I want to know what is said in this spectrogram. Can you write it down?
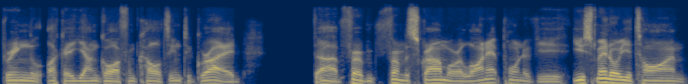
bring like a young guy from Colts into grade, uh, from from a scrum or a lineout point of view, you spend all your time,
